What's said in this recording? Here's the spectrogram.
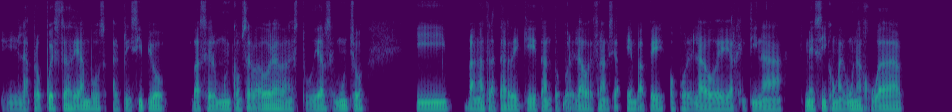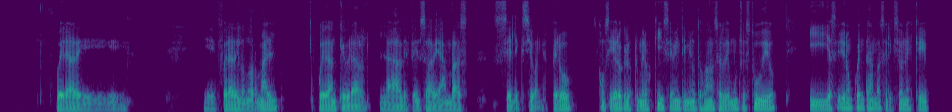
eh, las propuestas de ambos al principio va a ser muy conservadora, van a estudiarse mucho y van a tratar de que tanto por el lado de Francia, Mbappé, o por el lado de Argentina, Messi, con alguna jugada fuera de, eh, fuera de lo normal, puedan quebrar la defensa de ambas selecciones. Pero considero que los primeros 15, 20 minutos van a ser de mucho estudio y ya se dieron cuenta ambas selecciones que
